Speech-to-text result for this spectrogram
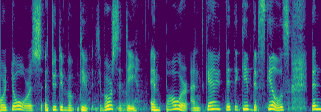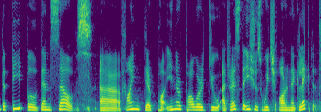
our doors to div- div- diversity empower and give the, skills then the people themselves uh, find their inner power to address the issues which are neglected.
